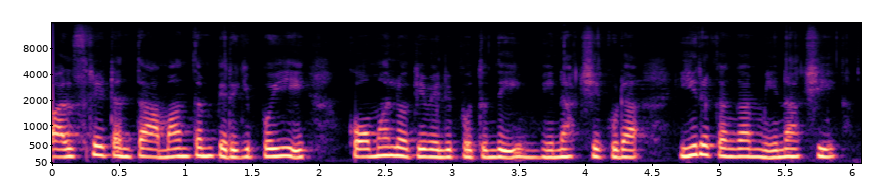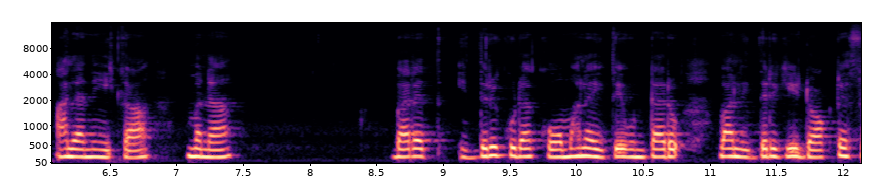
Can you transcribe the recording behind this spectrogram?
పల్స్ రేట్ అంతా అమాంతం పెరిగిపోయి కోమాలోకి వెళ్ళిపోతుంది. మీనాక్షి కూడా ఈ రకంగా మీనాక్షి అలానే ఇక మన భరత్ ఇద్దరు కూడా కోమాలో అయితే ఉంటారు. వాళ్ళిద్దరికీ డాక్టర్స్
